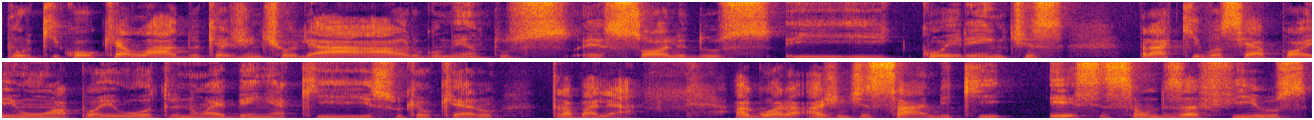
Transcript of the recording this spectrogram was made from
porque qualquer lado que a gente olhar há argumentos é, sólidos e, e coerentes para que você apoie um, apoie o outro, e não é bem aqui isso que eu quero trabalhar. Agora, a gente sabe que esses são desafios,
